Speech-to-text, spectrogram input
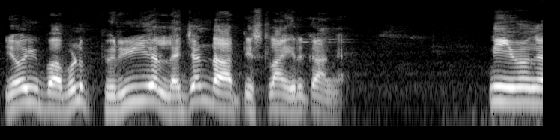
யோகி பாபுன்னு பெரிய லெஜண்ட் ஆர்டிஸ்ட்லாம் இருக்காங்க. நீ இவங்க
